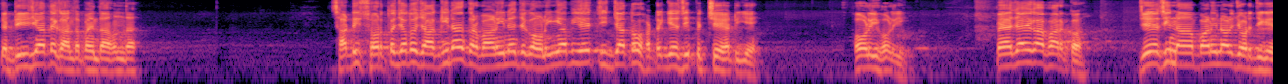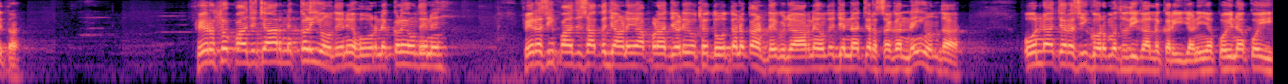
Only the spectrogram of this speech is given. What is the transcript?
ਤੇ ਡੀਜਿਆਂ ਤੇ ਗੰਦ ਪੈਂਦਾ ਹੁੰਦਾ। ਸਾਡੀ ਸੁਰਤ ਜਦੋਂ ਜਾਗੀ ਨਾ, ਗੁਰਬਾਣੀ ਨੇ ਜਗਾਉਣੀ ਆ ਵੀ ਇਹ ਚੀਜ਼ਾਂ ਤੋਂ ਹਟ ਗਏ ਅਸੀਂ, ਪਿੱਛੇ ਹਟੀਏ। ਹੌਲੀ ਹੌਲੀ ਪੈ ਜਾਏਗਾ ਫ਼ਰਕ। ਜੇ ਅਸੀਂ ਨਾਮ ਪਾਣੀ ਨਾਲ ਜੁੜ ਜੀਏ ਤਾਂ। ਫਿਰ ਉੱਥੋਂ ਪੰਜ ਚਾਰ ਨਿਕਲ ਹੀ ਆਉਂਦੇ ਨੇ, ਹੋਰ ਨਿਕਲ ਆਉਂਦੇ ਨੇ। ਫਿਰ ਅਸੀਂ ਪੰਜ ਸੱਤ ਜਾਣੇ ਆਪਣਾ ਜਿਹੜੇ ਉੱਥੇ ਦੋ ਤਿੰਨ ਘੰਟੇ ਗੁਜ਼ਾਰਨੇ ਹੁੰਦੇ, ਜਿੰਨਾ ਚਿਰ ਸਗਨ ਨਹੀਂ ਹੁੰਦਾ ਉਹਨਾਂ ਚਿਰ ਅਸੀਂ ਗੁਰਮਤ ਦੀ ਗੱਲ ਕਰੀ ਜਾਣੀ ਆ, ਕੋਈ ਨਾ ਕੋਈ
